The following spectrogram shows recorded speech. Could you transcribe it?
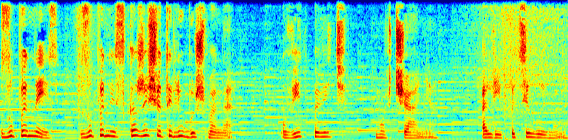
зупинись, зупинись, скажи, що ти любиш мене. У відповідь мовчання. Алі, поцілуй мене,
